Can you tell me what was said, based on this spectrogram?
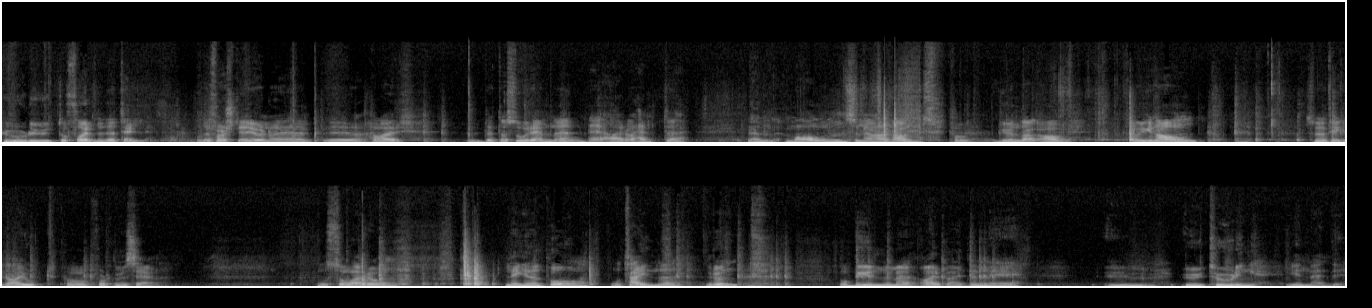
hule ut og forme det til. Og Det første jeg gjør når jeg uh, har dette store emnet, det er å hente den malen som jeg har lagd på grunnlag av originalen. Som jeg fikk da gjort på Folkemuseet. Og så er det å legge den på og tegne rundt. Og begynne med arbeidet med uthuling innvendig.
